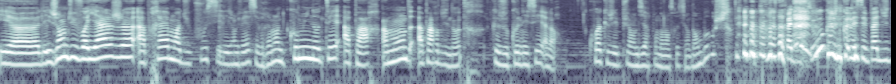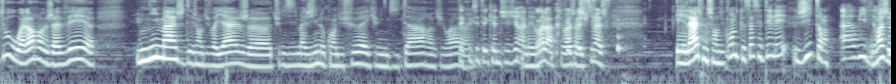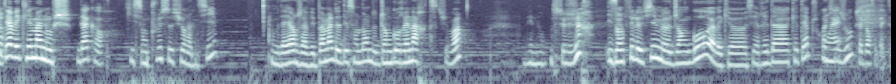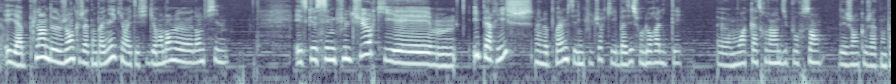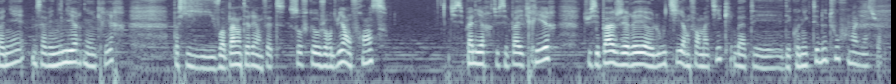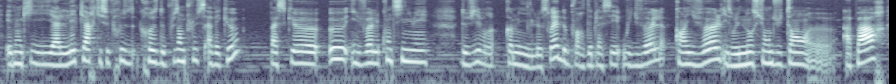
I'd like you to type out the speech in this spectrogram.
Et euh, les gens du voyage, après, moi, du coup, c'est les gens du voyage, c'est vraiment une communauté à part, un monde à part du nôtre que je connaissais. Alors, quoi que j'ai pu en dire pendant l'entretien d'embauche, pas du tout. que je ne connaissais pas du tout, ou alors euh, j'avais euh, une image des gens du voyage. euh, tu les imagines au coin du feu avec une guitare, tu vois. T'as cru que c'était Kenji Girac mais quoi. voilà, tu vois, j'avais cette image. Et là, je me suis rendu compte que ça, c'était les gitans. Ah oui, Et bien moi, sûr. j'étais avec les manouches, D'accord. qui sont plus sur Annecy. Donc d'ailleurs, j'avais pas mal de descendants de Django Reinhardt, tu vois. Mais non. Je te jure. Ils ont fait le film Django avec, euh, c'est Reda Kateb, je crois, Ouais, qui joue. j'adore cet acteur. Et il y a plein de gens que j'accompagnais qui ont été figurants dans le, dans le film. Est-ce que c'est une culture qui est hum, hyper riche? Mais le problème, c'est une culture qui est basée sur l'oralité. Euh, moi, 90% des gens que j'accompagnais ne savaient ni lire ni écrire parce qu'ils voient pas l'intérêt en fait. Sauf qu'aujourd'hui, en France, tu sais pas lire, tu sais pas écrire, tu sais pas gérer euh, l'outil informatique, bah t'es déconnecté de tout. Ouais, bien sûr. Et donc il y a l'écart qui se creuse, creuse de plus en plus avec eux, parce que eux, ils veulent continuer de vivre comme ils le souhaitent, de pouvoir se déplacer où ils veulent, quand ils veulent. Ils ont une notion du temps euh, à part.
